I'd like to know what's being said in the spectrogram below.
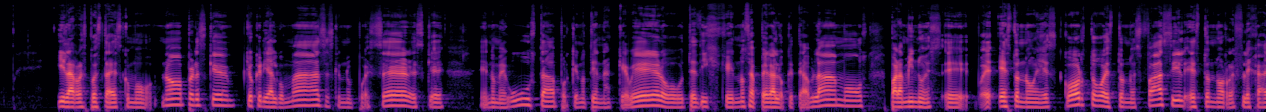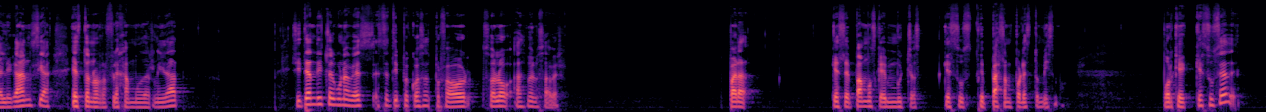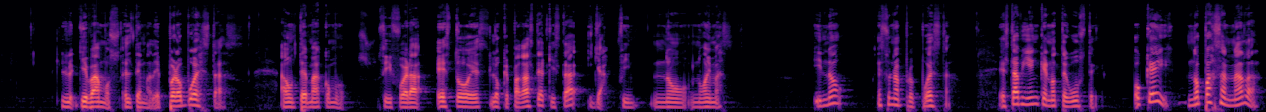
y la respuesta es como, no, pero es que yo quería algo más, es que no puede ser, es que eh, no me gusta, porque no tiene nada que ver, o te dije que no se apega a lo que te hablamos, para mí no es, eh, e, esto no es corto, esto no es fácil, esto no refleja elegancia, esto no refleja modernidad. Si te han dicho alguna vez este tipo de cosas, por favor, solo házmelo saber. Para que sepamos que hay muchos que, pasan por esto mismo. Porque, ¿qué sucede? Llevamos el tema de propuestas a un tema como si fuera esto es lo que pagaste, aquí está y ya, fin, no, no hay más. Y no, es una propuesta. Está bien que no te guste. Ok, no pasa nada.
